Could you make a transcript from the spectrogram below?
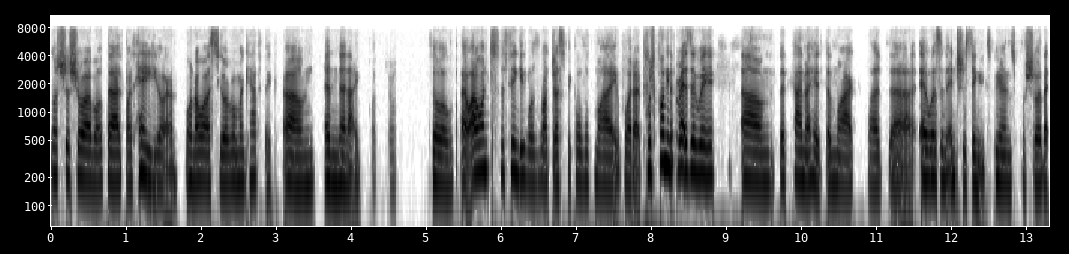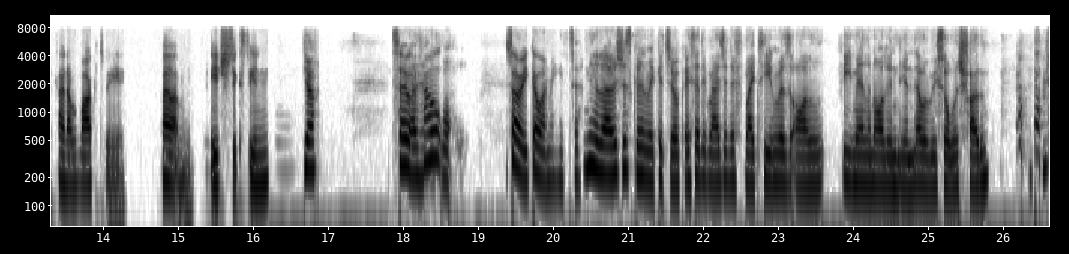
not so sure about that. But hey, you're one of us. You're Roman Catholic. Um, and then I got. So I, I want to think it was not just because of my what I put on the resume um, that kind of hit the mark, but uh, it was an interesting experience for sure. That kind of marked me, um, age 16. Yeah. So how? Sorry, go on, Mahitha. You know, I was just gonna make a joke. I said, imagine if my team was all female and all Indian. That would be so much fun.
